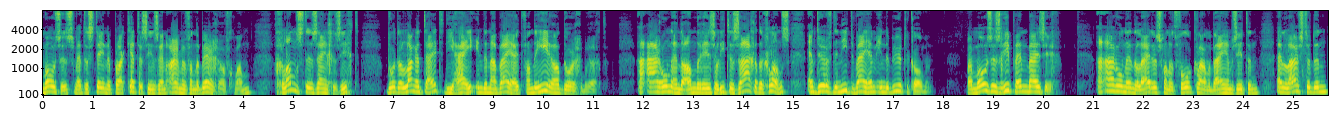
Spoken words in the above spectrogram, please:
Mozes met de stenen plakettes in zijn armen van de berg afkwam, glansde zijn gezicht door de lange tijd die hij in de nabijheid van de Heer had doorgebracht. Aaron en de andere Israëlieten zagen de glans en durfden niet bij hem in de buurt te komen. Maar Mozes riep hen bij zich. Aaron en de leiders van het volk kwamen bij hem zitten en luisterden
